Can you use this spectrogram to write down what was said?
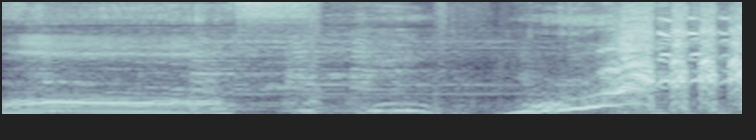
Yes.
